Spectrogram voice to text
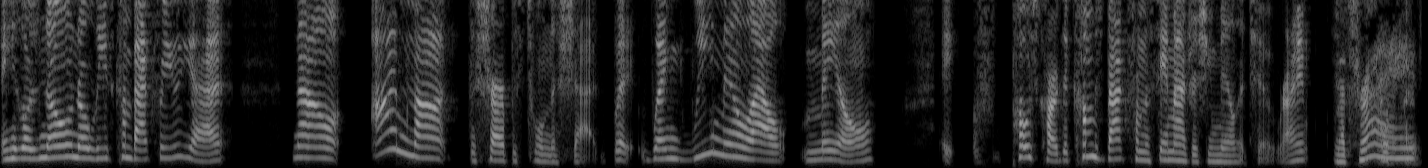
And he goes, no, no leads come back for you yet. Now, I'm not the sharpest tool in the shed. But when we mail out mail, it, postcards, it comes back from the same address you mail it to, right? That's right. Okay.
